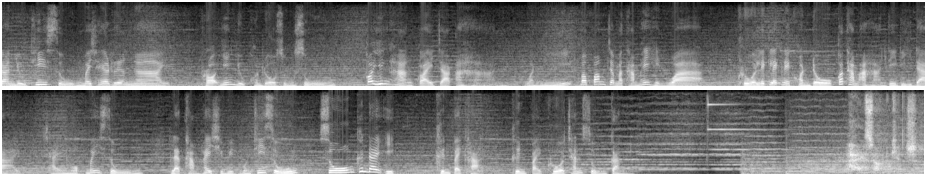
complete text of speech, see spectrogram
การอยู่ที่สูงไม่ใช่เรื่องง่าย เพราะยิ่งอยู่คอนโดสูงสูงๆก็ยิ่งห่างไกลจากอาหาร วันนี้ป้าป้อมจะมาทำให้เห็นว่า ครัวเล็กๆ ในคอนโดก็ทำอาหารดีๆ ได้ ใช้งบไม่สูง และทำให้ชีวิตบนที่สูง สูงขึ้นได้อีก ขึ้นไปค่ะ ขึ้นไปครัวชั้นสูงกัน High Zone Kitchen.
